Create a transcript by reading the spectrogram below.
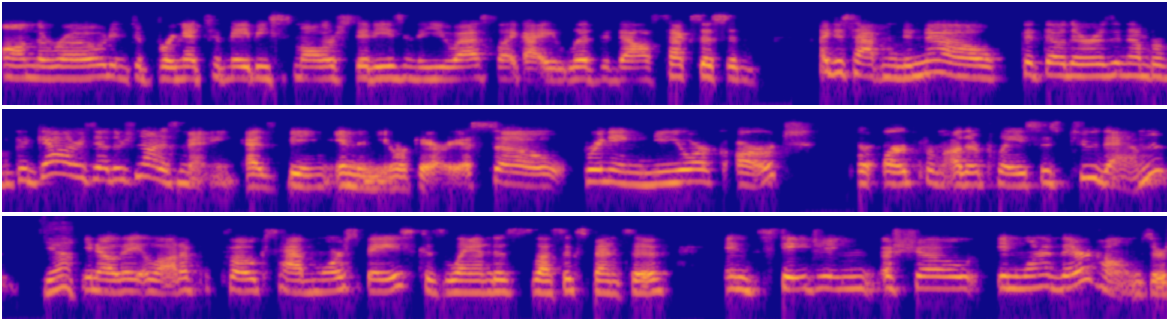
on the road and to bring it to maybe smaller cities in the US. Like I lived in Dallas, Texas, and I just happen to know that though there is a number of good galleries there, there's not as many as being in the New York area. So bringing New York art or art from other places to them. Yeah. You know, they a lot of folks have more space because land is less expensive and staging a show in one of their homes or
